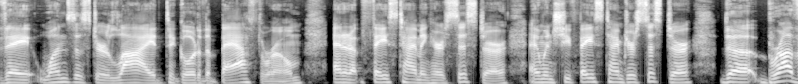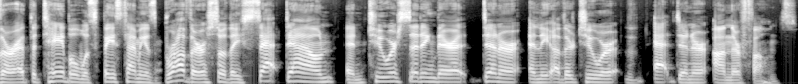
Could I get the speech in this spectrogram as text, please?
They one sister lied to go to the bathroom, ended up FaceTiming her sister. And when she FaceTimed her sister, the brother at the table was FaceTiming his brother. So they sat down and two were sitting there at dinner and the other two were at dinner on their phones.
